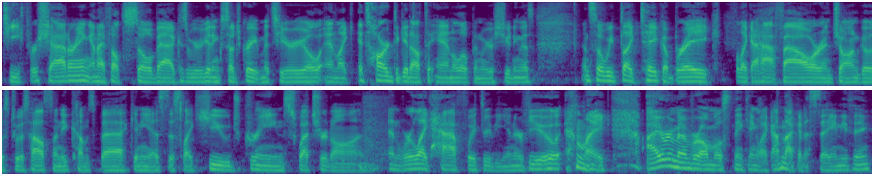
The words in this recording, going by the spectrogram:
teeth were shattering. And I felt so bad because we were getting such great material. And like, it's hard to get out to Antelope and we were shooting this. And so we'd like take a break for like a half hour and John goes to his house and he comes back and he has this like huge green sweatshirt on. And we're like halfway through the interview. And like, I remember almost thinking like, I'm not going to say anything.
